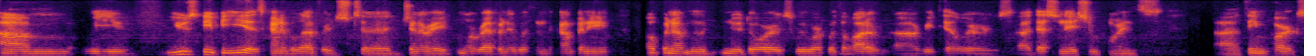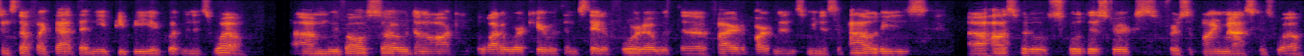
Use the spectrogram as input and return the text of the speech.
Um, we've used PPE as kind of a leverage to generate more revenue within the company, open up new, new doors. We work with a lot of uh, retailers, uh, destination points, uh, theme parks, and stuff like that that need PPE equipment as well. Um, we've also done a lot, a lot of work here within the state of Florida with the fire departments, municipalities, uh, hospitals, school districts for supplying masks as well.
